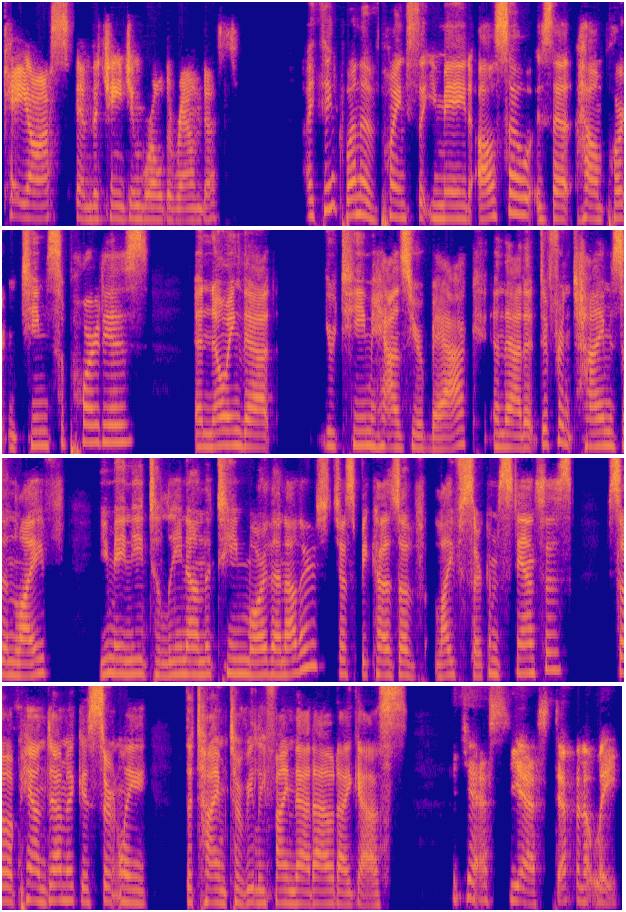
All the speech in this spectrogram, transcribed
chaos and the changing world around us. I think one of the points that you made also is that how important team support is and knowing that your team has your back and that at different times in life, you may need to lean on the team more than others just because of life circumstances. So a pandemic is certainly the time to really find that out, I guess. Yes, yes, definitely.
